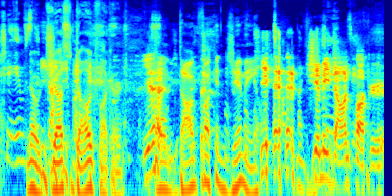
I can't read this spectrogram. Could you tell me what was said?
James. No, the dog. just dog fucker. Yeah, Old dog fucking Jimmy. yeah Jimmy James, dog yeah. fucker.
